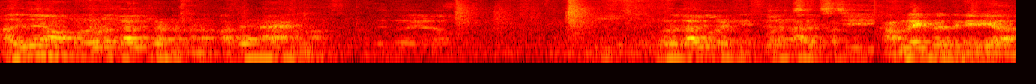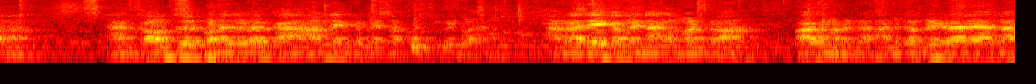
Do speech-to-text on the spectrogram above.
அதுவே அவங்களோட கால் பண்ண மேடம் அதானே உங்களை கால் பண்ணி திருவண்ணாமலை கம்ப்ளைண்ட் வந்து நிறையா நாங்கள் கவுன்சிலர் பண்ணதை விட ஆன்லைன் கம்ப்ளைண்ட் தான் ஃபஸ்ட்டு போய் பாருங்க நாங்கள் அதே கம்ப்ளைண்ட் நாங்கள் பண்ணுறோம் பார்க்க மாட்டேன் அந்த கம்ப்ளைண்ட் வேற யாருன்னா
